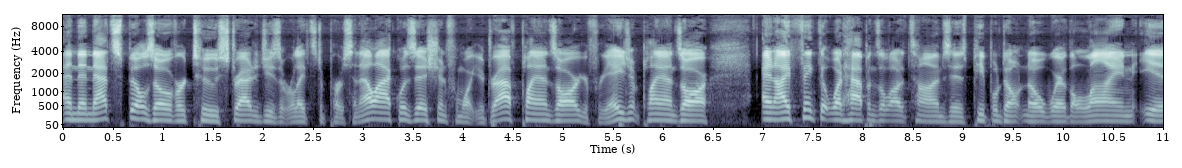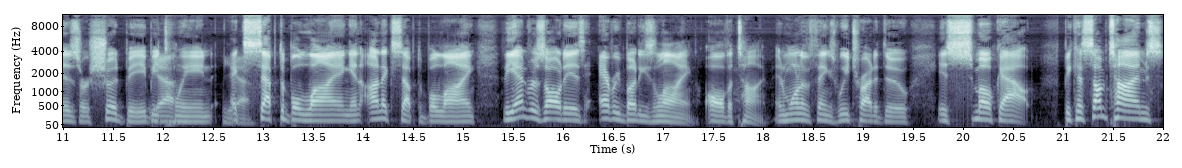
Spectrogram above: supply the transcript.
And then that spills over to strategies that relates to personnel acquisition from what your draft plans are, your free agent plans are. And I think that what happens a lot of times is people don't know where the line is or should be between yeah. Yeah. acceptable lying and unacceptable lying. The end result is everybody's lying all the time. And one of the things we try to do is smoke out because sometimes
